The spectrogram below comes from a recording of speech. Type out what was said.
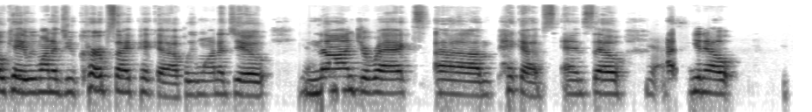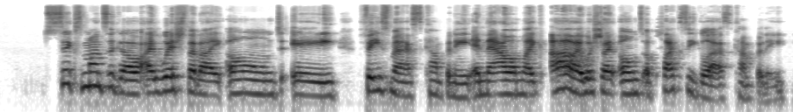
okay, we want to do curbside pickup, we want to do yes. non-direct um, pickups, and so, yes. uh, you know, six months ago, I wish that I owned a face mask company. And now I'm like, oh, I wish I owned a plexiglass company.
